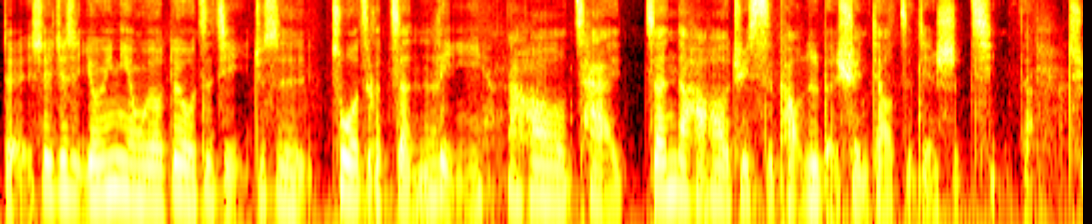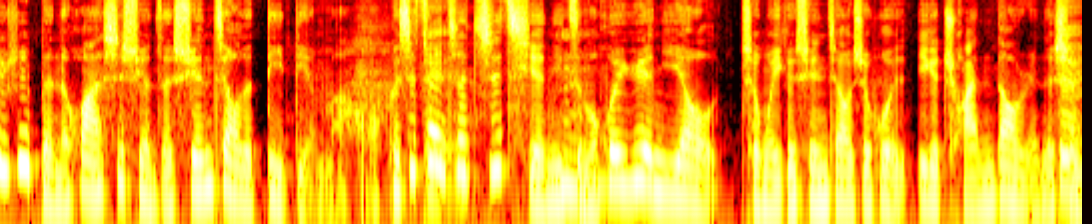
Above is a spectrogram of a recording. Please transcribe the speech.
对，所以就是有一年，我有对我自己就是做这个整理，然后才真的好好去思考日本宣教这件事情。这样，去日本的话是选择宣教的地点嘛？哈，可是在这之前，你怎么会愿意要成为一个宣教师或一个传道人的身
